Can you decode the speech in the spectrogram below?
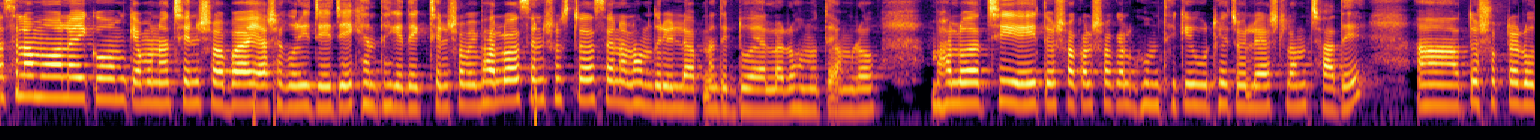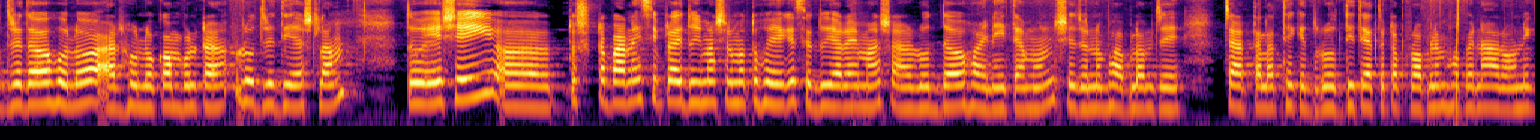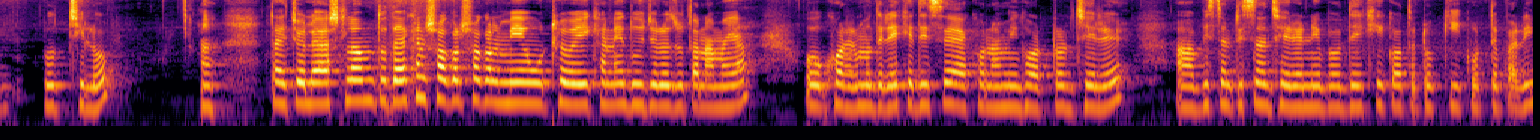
আসসালামু আলাইকুম, কেমন আছেন সবাই? আশা করি যে যে এখান থেকে দেখছেন সবাই ভালো আছেন, সুস্থ আছেন। আলহামদুলিল্লাহ, আপনাদের দোয়া আল্লাহ রহমতে আমরাও ভালো আছি। এই তো সকাল সকাল ঘুম থেকে উঠে চলে আসলাম ছাদে। তোষকটা রোদ্রে দেওয়া হলো আর হলো কম্বলটা রোদ্রে দিয়ে আসলাম। তো এসেই তোষকটা বানাইছি প্রায় দুই মাসের মতো হয়ে গেছে, দুই আড়াই মাস, আর রোদ দেওয়া হয়নি তেমন। সেজন্য ভাবলাম যে চারতলা থেকে রোদ দিতে এতটা প্রবলেম হবে না, আর অনেক রোদ ছিল। তাই চলে আসলাম। তো দেখেন সকাল সকাল মেয়ে উঠেও এইখানে দুই জোড়া জুতা নামায়া ও ঘরের মধ্যে রেখে দিছে। এখন আমি ঘরটর ঝেড়ে বিছনা টিছনা ঝেড়ে নেব, দেখি কতটুকু কী করতে পারি।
